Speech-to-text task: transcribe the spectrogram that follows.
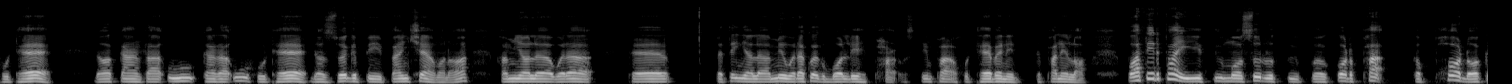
ဟိုတဲတော့ကန်သာဦးကန်သာဦးဟိုတဲတော့ဇွဲကပီပန်းချာမနော်ခမယောလဝရဖဲပတိညာလာမြေဝရကွက်ဘောလေပါစတင်ပါဟိုတဲဘနေတဖာနေလောပတိတဖာဤသူမဆူရသူပကောတဖာကဖောတော့က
